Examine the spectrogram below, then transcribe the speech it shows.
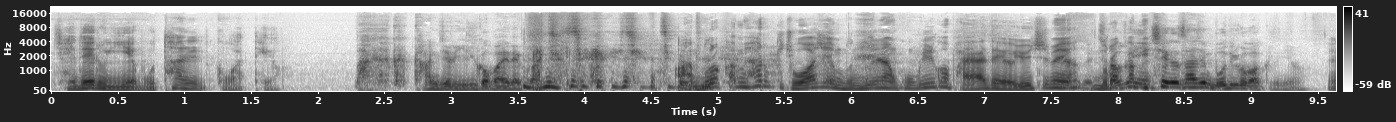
제대로 이해 못할 것 같아요. 그 강제로 읽어봐야 될 것 같은 생각이 지금 아, 무라카미 하루키 좋아하시는 분들이랑 꼭 읽어봐야 돼요. 요즘에 무라카미 이 책은 사실 못 읽어봤거든요. 예.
